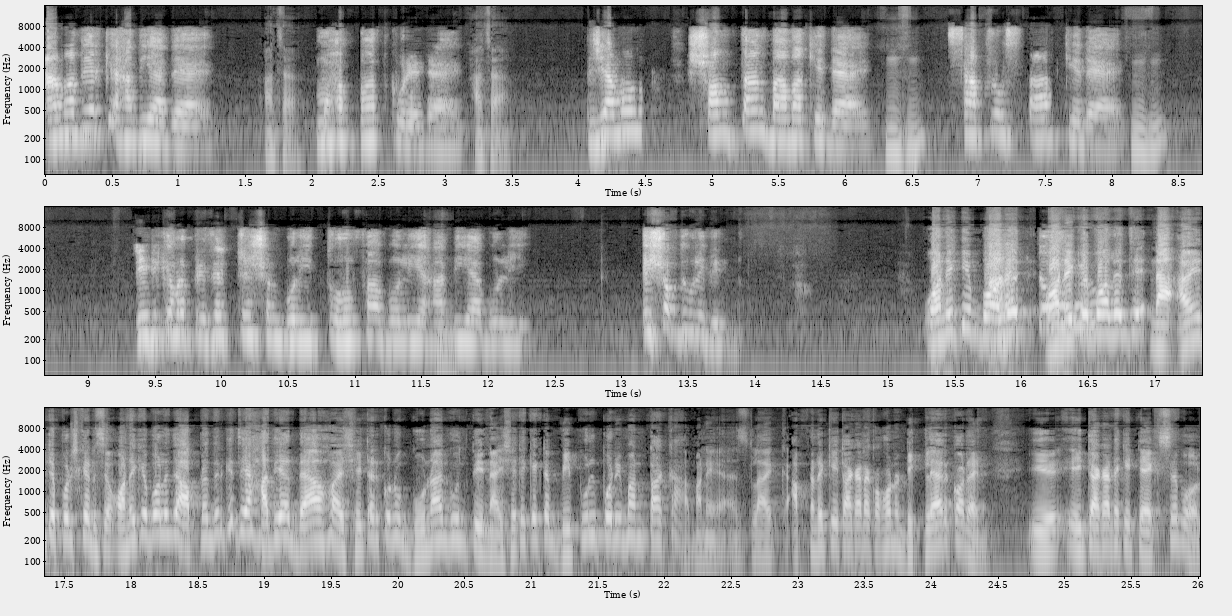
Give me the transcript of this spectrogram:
আমাদেরকে হাদিয়া দেয় আচ্ছা। মোহাব্বত করে দেয়। আচ্ছা। যেমন সন্তান বাবাকে দেয় ছাত্র উস্তাদকে দেয়। যেটিকে আমরা প্রেজেন্টেশন বলি তোহফা বলি হাদিয়া বলি এই শব্দগুলি ভিন্ন। অনেকে বলেন অনেকে বলেন যে না আমি এটা পরিষ্কার করছি অনেকে বলেন যে আপনাদেরকে যে হাদিয়া দেওয়া হয় সেটার কোনো গুণাগুন্তি নাই। সেটা কি একটা বিপুল পরিমাণ টাকা মানে লাইক আপনারা কি টাকাটা কখনো ডিক্লেয়ার করেন? এই টাকাটা কি ট্যাক্সেবল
